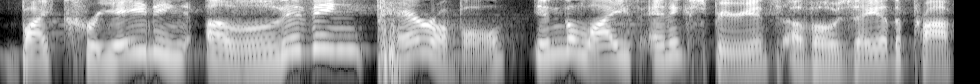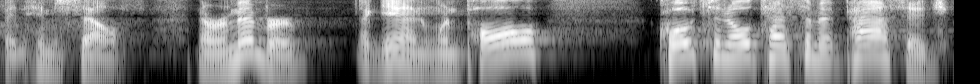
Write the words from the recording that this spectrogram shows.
by creating a living parable in the life and experience of Hosea the prophet himself. Now remember, again, when Paul quotes an Old Testament passage,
